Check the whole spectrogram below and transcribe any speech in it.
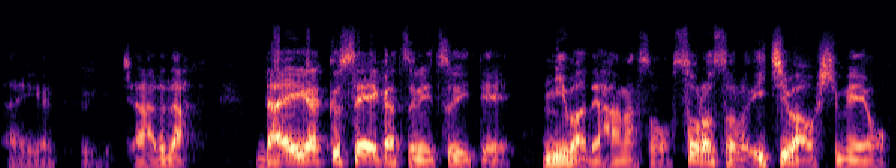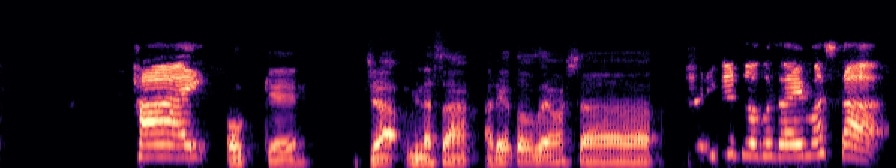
ー、大学。じゃああれだ。大学生活について2話で話そう。そろそろ1話を締めよはい。う。OK? じゃあ皆さんありがとうございました。ありがとうございました。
